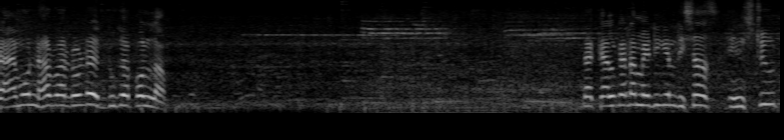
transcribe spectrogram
ডায়মন্ড হারবার রোডে ঢুকে পড়লাম। The Calcutta medical research institute.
